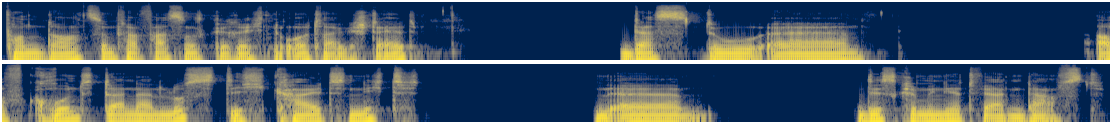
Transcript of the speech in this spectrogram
Pendant zum Verfassungsgericht ein Urteil gestellt, dass du äh, aufgrund deiner Lustigkeit nicht äh, diskriminiert werden darfst.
